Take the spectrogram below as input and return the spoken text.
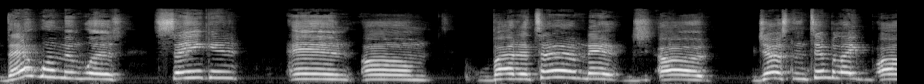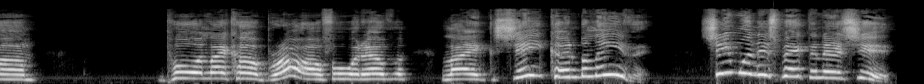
That woman was singing and um by the time that uh Justin Timberlake um pulled like her bra off or whatever, like she couldn't believe it. She wasn't expecting that shit.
